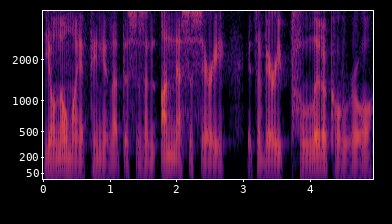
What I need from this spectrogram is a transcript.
you'll know my opinion that this is an unnecessary, it's a very political rule.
